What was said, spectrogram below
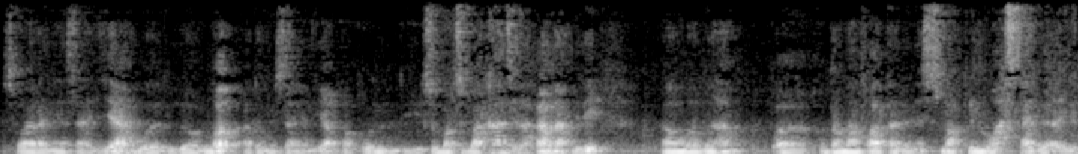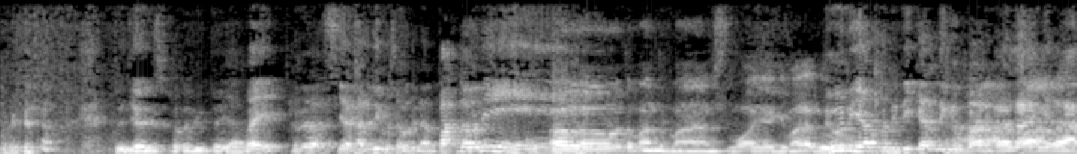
Suaranya saja boleh di download atau misalnya di apa pun disebar-sebarkan silahkan lah. Jadi uh, mudah-mudahan uh, kebermanfaatan ini semakin luas saja gitu Tujuannya seperti itu ya. Baik, siang hari ini bersama dengan Pak Doni. Halo teman-teman semuanya, gimana gue? Dunia pendidikan dikembangkan lagi lah.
